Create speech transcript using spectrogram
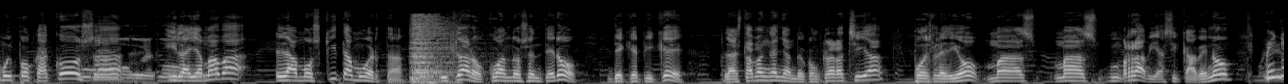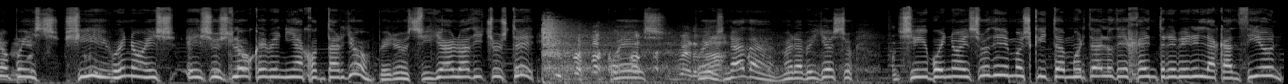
muy poca cosa, y la llamaba la mosquita muerta. Y claro, cuando se enteró de que Piqué la estaba engañando con Clara Chía, pues le dio más, más rabia, si cabe, ¿no? Bueno, pues sí, bueno, es, eso es lo que venía a contar yo, pero si ya lo ha dicho usted, pues, verdad. pues nada, maravilloso. Sí, bueno, eso de mosquita muerta lo deja entrever en la canción.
